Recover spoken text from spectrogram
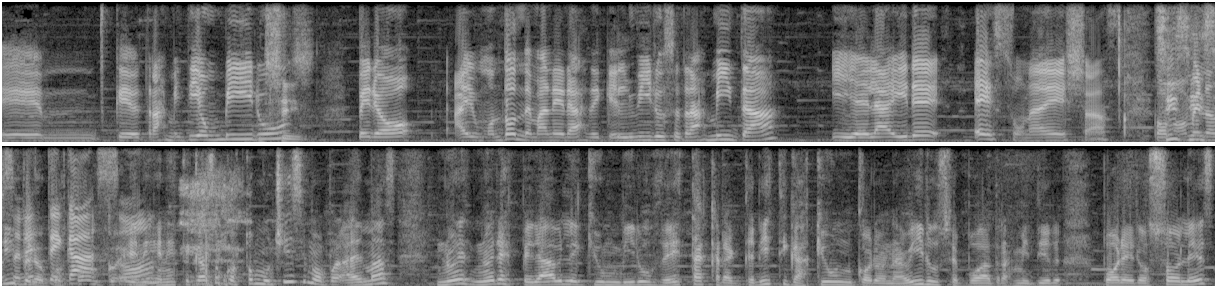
eh, que transmitía un virus, Sí. pero hay un montón de maneras de que el virus se transmita y el aire es una de ellas, por Sí, lo sí, menos sí, en pero este costó- caso. en, en este caso costó muchísimo. Además, no, es, no era esperable que un virus de estas características, que un coronavirus se pueda transmitir por aerosoles.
